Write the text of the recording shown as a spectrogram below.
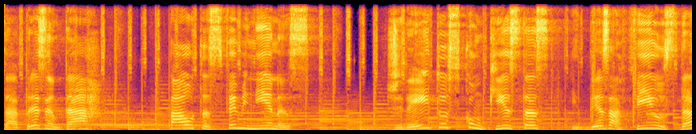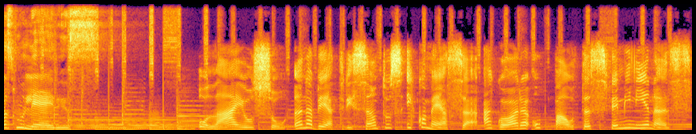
a apresentar Pautas Femininas: Direitos, Conquistas e Desafios das Mulheres. Olá, eu sou Ana Beatriz Santos e começa agora o Pautas Femininas.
